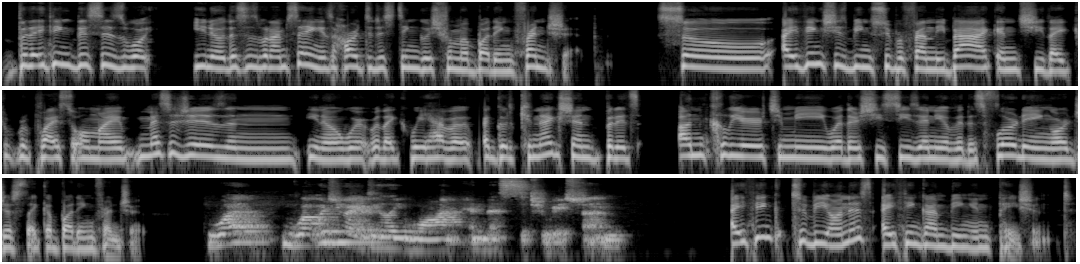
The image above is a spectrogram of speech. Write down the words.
But I think this is what you know. This is what I'm saying. It's hard to distinguish from a budding friendship. So I think she's being super friendly back, and she like replies to all my messages, and you know we're, we're like we have a, a good connection. But it's unclear to me whether she sees any of it as flirting or just like a budding friendship. what what would you ideally want in this situation? I think, to be honest, I think I'm being impatient.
